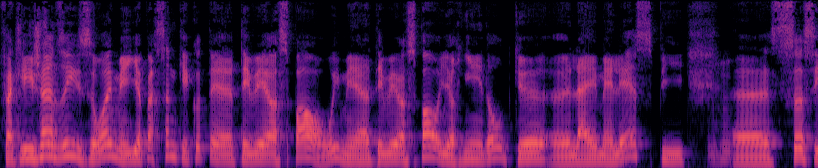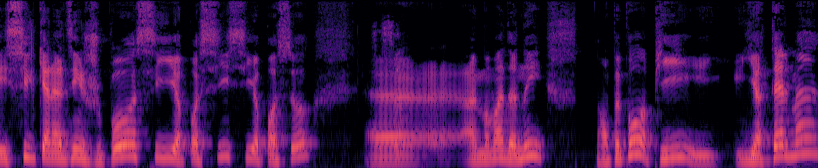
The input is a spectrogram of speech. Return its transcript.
Fait que les gens disent Ouais, mais il n'y a personne qui écoute euh, TVA Sport. Oui, mais à TVA Sport, il n'y a rien d'autre que euh, la MLS. Puis mm-hmm. euh, ça, c'est si le Canadien joue pas, s'il n'y a pas ci, s'il n'y a pas ça. À un moment donné, on peut pas. Puis il y a tellement.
